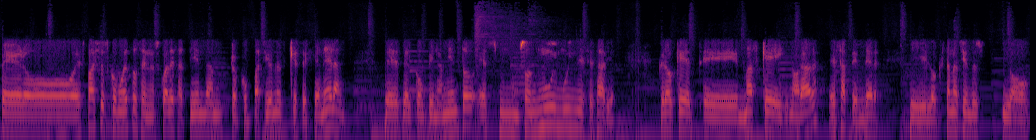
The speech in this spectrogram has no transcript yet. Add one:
pero espacios como estos en los cuales atiendan preocupaciones que se generan desde el confinamiento es, son muy, muy necesarios. Creo que eh, más que ignorar es atender y lo que están haciendo es, lo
